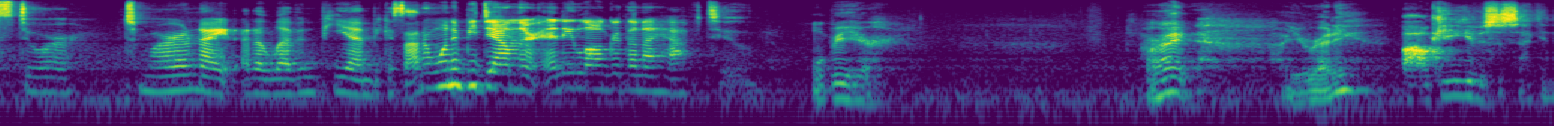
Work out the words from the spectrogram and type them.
this store tomorrow night at 11 p.m. because I don't want to be down there any longer than I have to. We'll be here. All right. Are you ready? Oh, can you give us a second?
